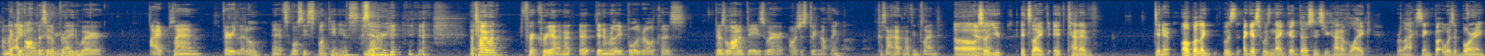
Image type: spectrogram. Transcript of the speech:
I'm like I the completely opposite of. Brian, where I plan very little and it's mostly spontaneous. Yeah. Sorry. That's how I went for Korea, and it, it didn't really bode well because there's a lot of days where I was just doing nothing because I had nothing planned. Oh, so you it's like it kind of didn't. Oh, but like was I guess wasn't that good though since you kind of like relaxing, but was it boring?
